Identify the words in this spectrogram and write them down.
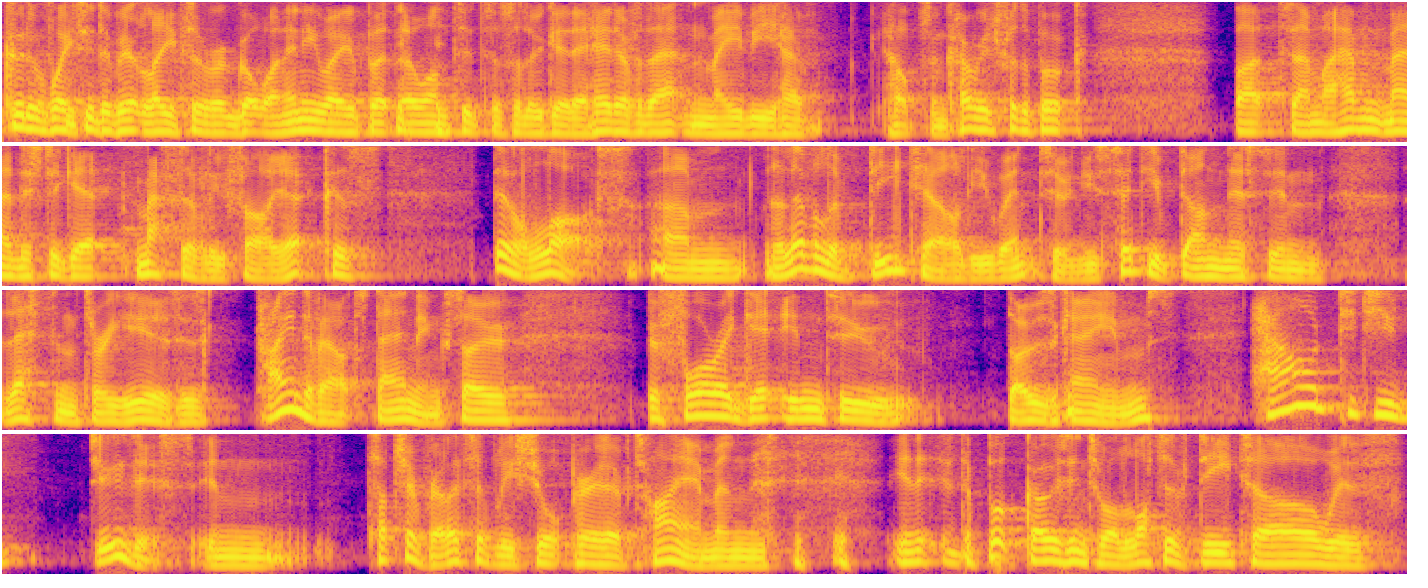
could have waited a bit later and got one anyway. But I wanted to sort of get ahead of that and maybe have help some coverage for the book. But um, I haven't managed to get massively far yet because there's a lot. Um, the level of detail you went to, and you said you've done this in less than three years, is kind of outstanding. So before I get into those games, how did you do this in such a relatively short period of time? And the book goes into a lot of detail with,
